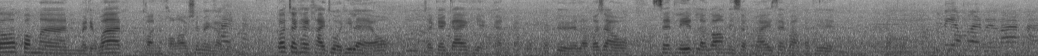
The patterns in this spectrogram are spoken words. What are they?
ก็ประมาณหมายถึงว่าก่อนของเราใช่ไหมครับผมใช่ค่ะก็จะคล้ายๆทัวร์ที่แล้ว จะใกล้ๆเคียงกันครับผมก็คือเราก็จะเอาเซตลิสต์แล้วก็มีเซอร์ไพรส์ในบางประเทศครับผมเตรียมอะไรไปบ้างคะ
